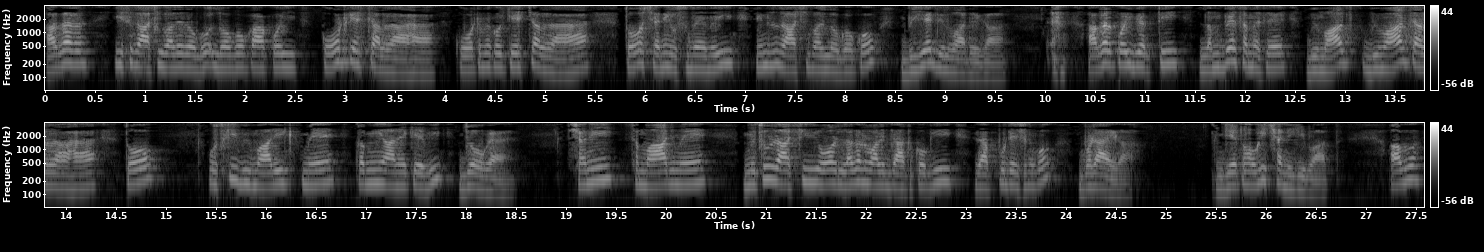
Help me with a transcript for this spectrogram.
अगर इस राशि वाले लोगों, लोगों का कोई कोर्ट केस चल रहा है कोर्ट में कोई केस चल रहा है तो शनि उसमें भी इन राशि वाले लोगों को विजय दिलवा देगा। अगर कोई व्यक्ति लंबे समय से बीमार बीमार चल रहा है तो उसकी बीमारी में कमी आने के भी योग है। शनि समाज में मिथुन राशि और लगन वाले जातकों की रेपुटेशन को बढ़ाएगा। ये तो होगी शनि की बात। अब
